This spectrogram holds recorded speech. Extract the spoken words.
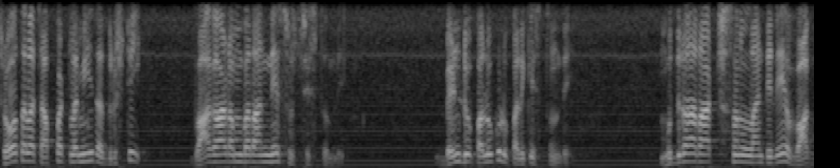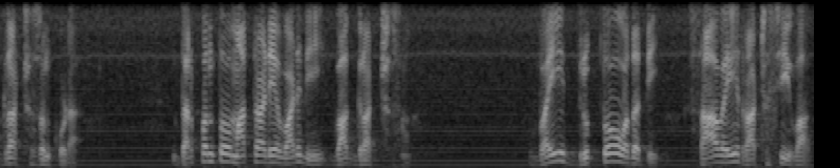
శ్రోతల చప్పట్ల మీద దృష్టి వాగాడంబరాన్నే సృష్టిస్తుంది. బెండు పలుకులు పలికిస్తుంది. ముద్రారాక్షసం లాంటిదే వాగ్రాక్షసం కూడా. దర్పంతో మాట్లాడే వాడిది వాగ్రాక్షసం. వై దృప్తో వదతి సా వై రాక్షసీ వాక్.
